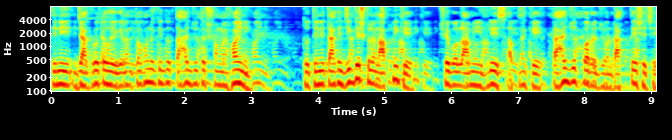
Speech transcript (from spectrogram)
তিনি জাগ্রত হয়ে গেলেন, তখনও কিন্তু তাহাজুতের সময় হয়নি। তো তিনি তাকে জিজ্ঞেস করলেন, আপনি কে? সে বলল, আমি ইবলিস, আপনাকে তাহাজুদ পড়ার জন্য ডাকতে এসেছে।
